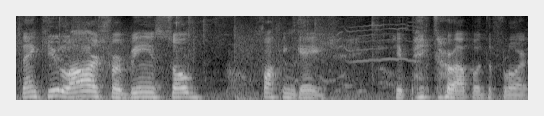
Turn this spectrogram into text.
Thank you, Lars, for being so fucking gay. He picked her up off the floor.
